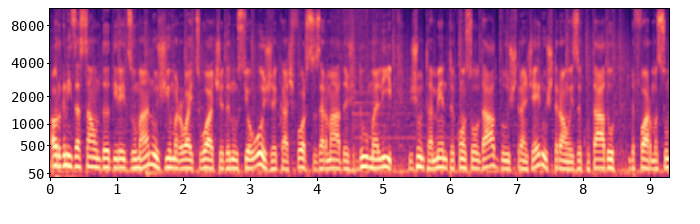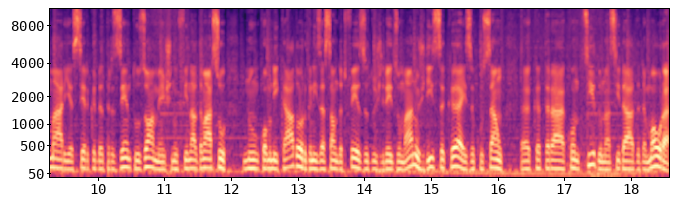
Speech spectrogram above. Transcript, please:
A Organização de Direitos Humanos Human Rights Watch denunciou hoje que as Forças Armadas do Mali, juntamente com soldados estrangeiros, terão executado de forma sumária cerca de 300 homens no final de março. Num comunicado, a Organização de Defesa dos Direitos Humanos disse que a execução eh, que terá acontecido na cidade de Moura,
